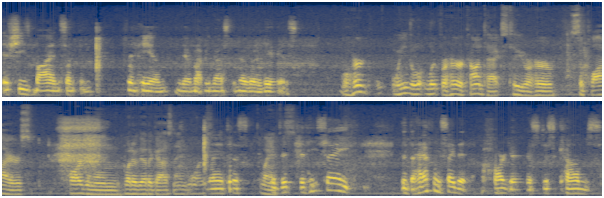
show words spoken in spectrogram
if she's buying something from him, you know, it might be nice to know what it is. Well, her we need to look for her contacts too, or her suppliers. Hargan and whatever the other guy's name was. Atlantis. Atlantis. Did, did he say? Did the halfling say that Hargus just comes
